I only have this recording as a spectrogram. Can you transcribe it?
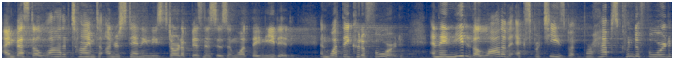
I invested a lot of time to understanding these startup businesses and what they needed and what they could afford. And they needed a lot of expertise, but perhaps couldn't afford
